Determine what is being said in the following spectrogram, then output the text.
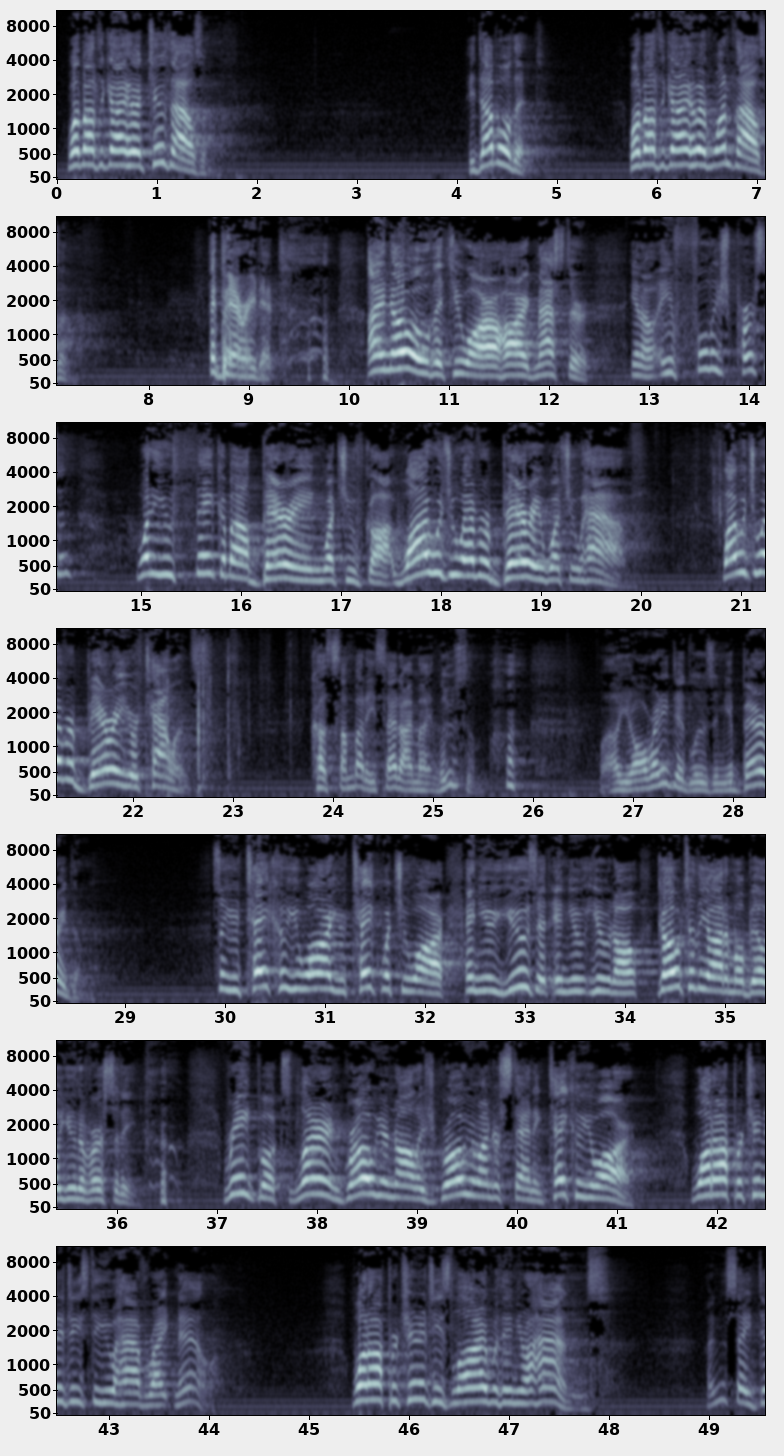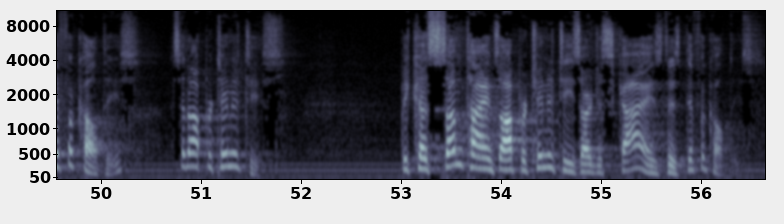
What about the guy who had 2,000? He doubled it. What about the guy who had 1,000? They buried it. I know that you are a hard master. You know, you a foolish person? What do you think about burying what you've got? Why would you ever bury what you have? Why would you ever bury your talents? Because somebody said I might lose them. well, you already did lose them. You buried them. So you take who you are, you take what you are, and you use it, and you, you know, go to the automobile university. Read books, learn, grow your knowledge, grow your understanding, take who you are. What opportunities do you have right now? What opportunities lie within your hands? I didn't say difficulties, I said opportunities. Because sometimes opportunities are disguised as difficulties.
